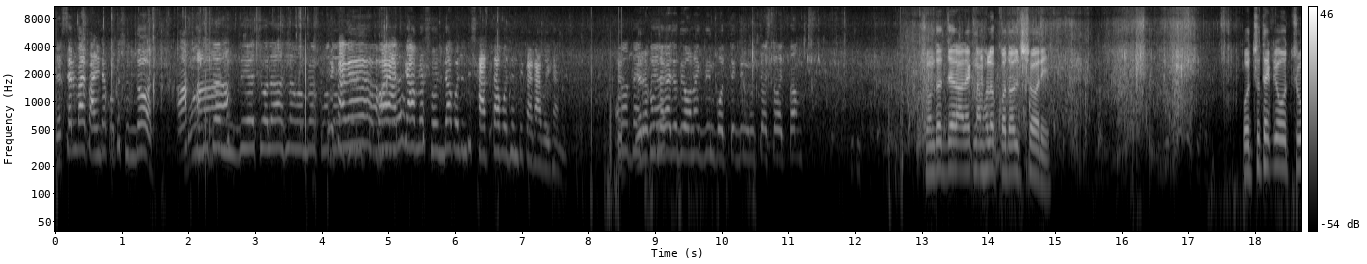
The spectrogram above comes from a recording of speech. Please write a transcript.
দেখছেন ভাই পানিটা কত সুন্দর। বন্ধুদের দিয়ে চলে আসলাম আমরা এখানে ভাই আজকে আমরা সন্ধ্যা পর্যন্ত সাতটা পর্যন্ত কাটাবো এখানে। এরকম জায়গায় যদি অনেকদিন প্রত্যেকদিন ঘুরতে আসতে পারতাম সৌন্দর্যের আরেক নাম হলো কদল কদলশ্বরী উঁচু থেকে উঁচু।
